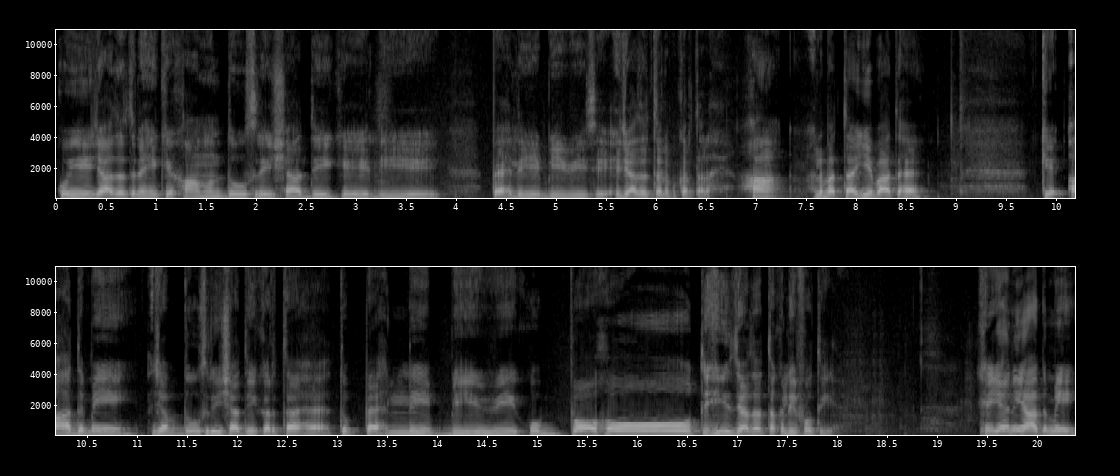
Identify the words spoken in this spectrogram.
کوئی اجازت نہیں کہ خامن دوسری شادی کے لیے پہلی بیوی سے اجازت طلب کرتا رہے۔ ہاں البتہ یہ بات ہے کہ آدمی جب دوسری شادی کرتا ہے تو پہلی بیوی کو بہت ہی زیادہ تکلیف ہوتی ہے۔ کہ یعنی آدمی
